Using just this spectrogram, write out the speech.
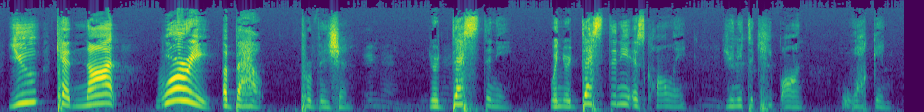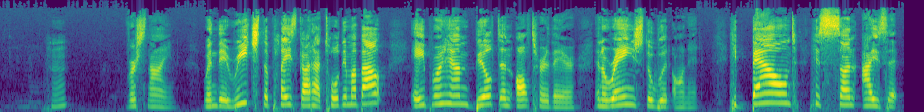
You cannot worry about provision. Amen. Your destiny, when your destiny is calling, you need to keep on walking. Hmm? Verse 9. When they reached the place God had told him about, Abraham built an altar there and arranged the wood on it. He bound his son Isaac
